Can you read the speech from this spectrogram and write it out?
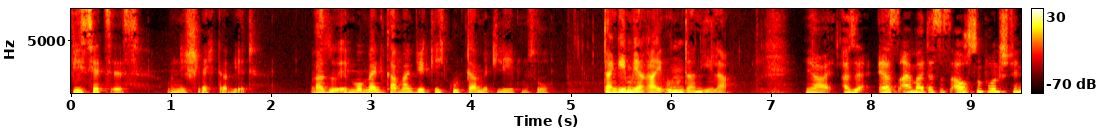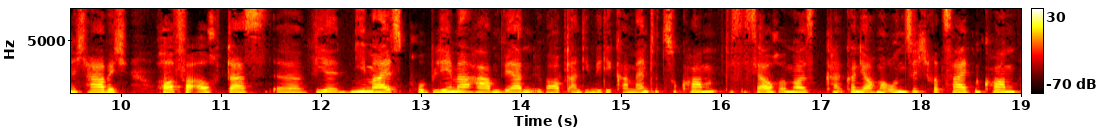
wie es jetzt ist und nicht schlechter wird. Also im Moment kann man wirklich gut damit leben, so. Dann gehen wir reihum, Daniela. Ja, also erst einmal, das ist auch so ein Wunsch, den ich habe. Ich hoffe auch, dass äh, wir niemals Probleme haben werden, überhaupt an die Medikamente zu kommen. Das ist ja auch immer, es kann, können ja auch mal unsichere Zeiten kommen.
